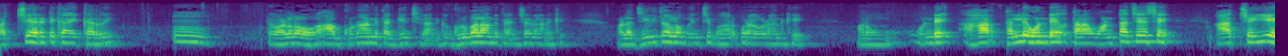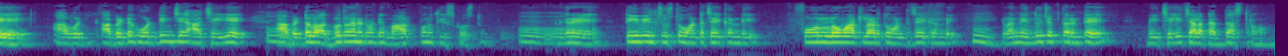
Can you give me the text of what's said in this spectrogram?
పచ్చి అరటికాయ కర్రీ. వాళ్ళలో ఆ గుణాన్ని తగ్గించడానికి గురుబలాన్ని పెంచడానికి వాళ్ళ జీవితాల్లో మంచి మార్పు రావడానికి మనం వండే ఆహార తల్లి వండే తన వంట చేసే ఆ చెయ్యే ఆ ఆ బిడ్డకు వడ్డించే ఆ చెయ్యే ఆ బిడ్డలో అద్భుతమైనటువంటి మార్పును తీసుకొస్తుంది. అందుకనే టీవీలు చూస్తూ వంట చేయకండి ఫోన్లో మాట్లాడుతూ వంట చేయకండి. ఇవన్నీ ఎందుకు చెప్తారంటే మీ చెయ్యి చాలా పెద్ద అస్త్రం అమ్మ.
